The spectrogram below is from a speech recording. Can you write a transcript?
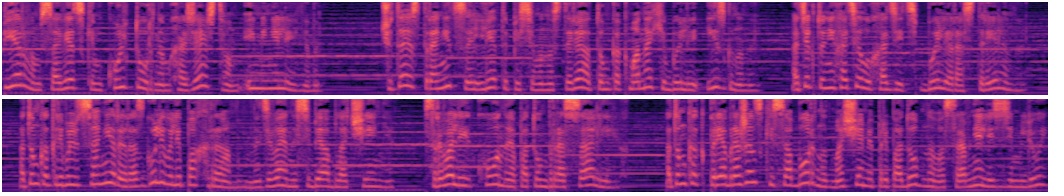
первым советским культурным хозяйством имени Ленина. Читая страницы летописи монастыря о том, как монахи были изгнаны, а те, кто не хотел уходить, были расстреляны, о том, как революционеры разгуливали по храмам, надевая на себя облачения, срывали иконы, а потом бросали их, о том, как Преображенский собор над мощами преподобного сравняли с землей,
